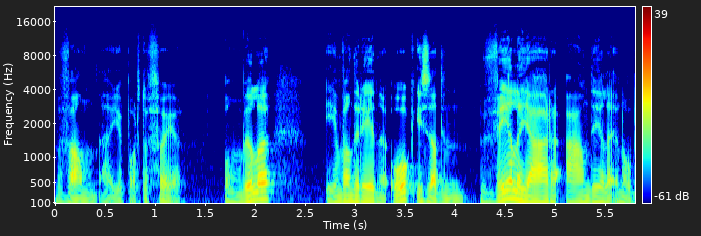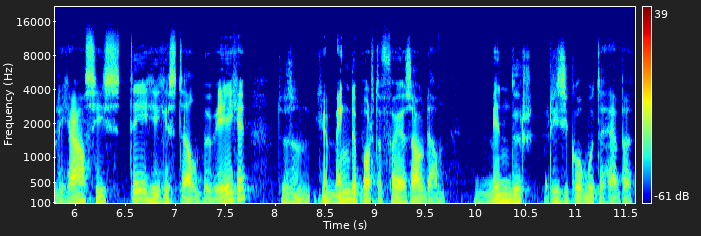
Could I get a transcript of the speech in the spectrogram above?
van uh, je portefeuille. Omwille, een van de redenen ook, is dat in vele jaren aandelen en obligaties tegengesteld bewegen. Dus een gemengde portefeuille zou dan minder risico moeten hebben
